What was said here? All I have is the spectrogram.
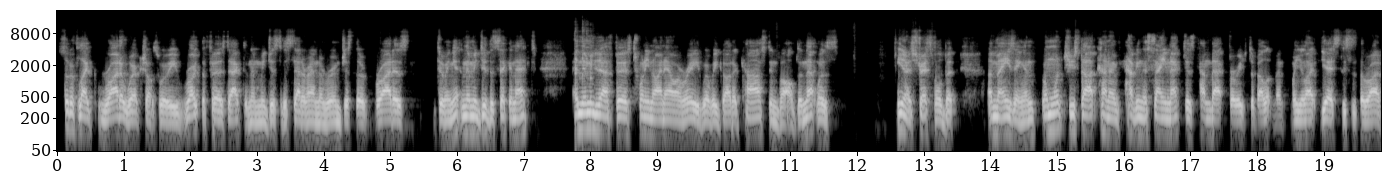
sort of like writer workshops where we wrote the first act, and then we just sort of sat around the room, just the writers doing it, and then we did the second act, and then we did our first twenty nine hour read where we got a cast involved, and that was you know stressful, but amazing. And, and once you start kind of having the same actors come back for each development, when you're like, yes, this is the right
